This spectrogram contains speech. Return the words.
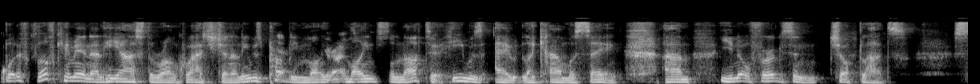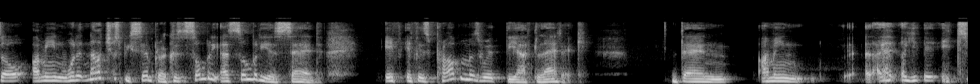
But if Clough came in and he asked the wrong question, and he was probably yeah, right. mindful not to, he was out, like Kam was saying. Um, you know, Ferguson chucked lads. So, I mean, would it not just be simpler? Because somebody, as somebody has said, if, if his problem is with the athletic, then, I mean, it's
